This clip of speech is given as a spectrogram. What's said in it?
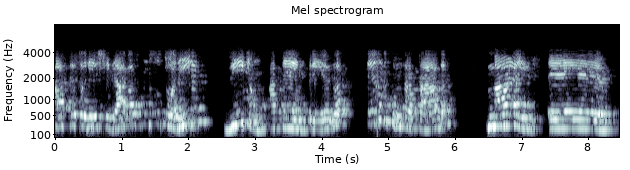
assessorias chegavam, as consultorias vinham até a empresa, sendo contratada, mas é,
